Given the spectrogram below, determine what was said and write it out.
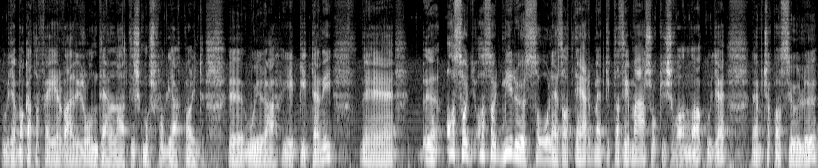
Ugye magát a Fehérvári Rondellát is most fogják majd újra építeni. Az hogy, az, hogy miről szól ez a terv, mert itt azért mások is vannak, ugye, nem csak a szőlő,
